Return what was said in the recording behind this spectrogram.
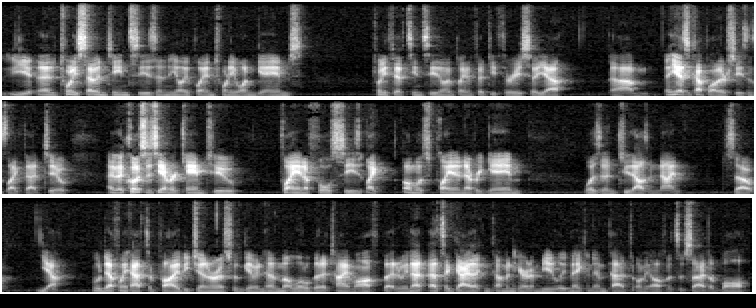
In the 2017 season, he only played in 21 games. 2015 season, only played in 53. So yeah, um, and he has a couple other seasons like that too. And the closest he ever came to playing a full season, like almost playing in every game, was in 2009. So yeah, we'll definitely have to probably be generous with giving him a little bit of time off. But I mean, that, that's a guy that can come in here and immediately make an impact on the offensive side of the ball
